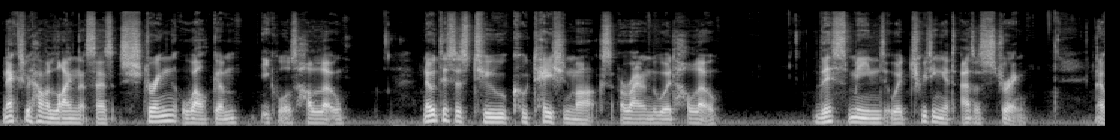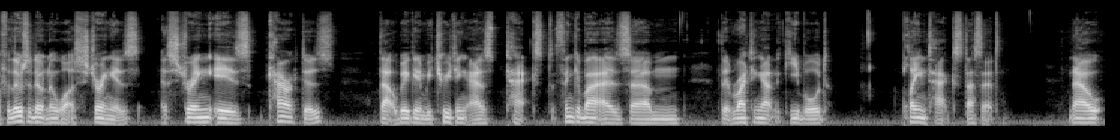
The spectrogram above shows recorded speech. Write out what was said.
Next we have a line that says string welcome equals hello. Notice there's two quotation marks around the word hello. This means we're treating it as a string. Now, for those who don't know what a string is, a string is characters that we're going to be treating as text. Think about as um, the writing out the keyboard, plain text, that's it. Now,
